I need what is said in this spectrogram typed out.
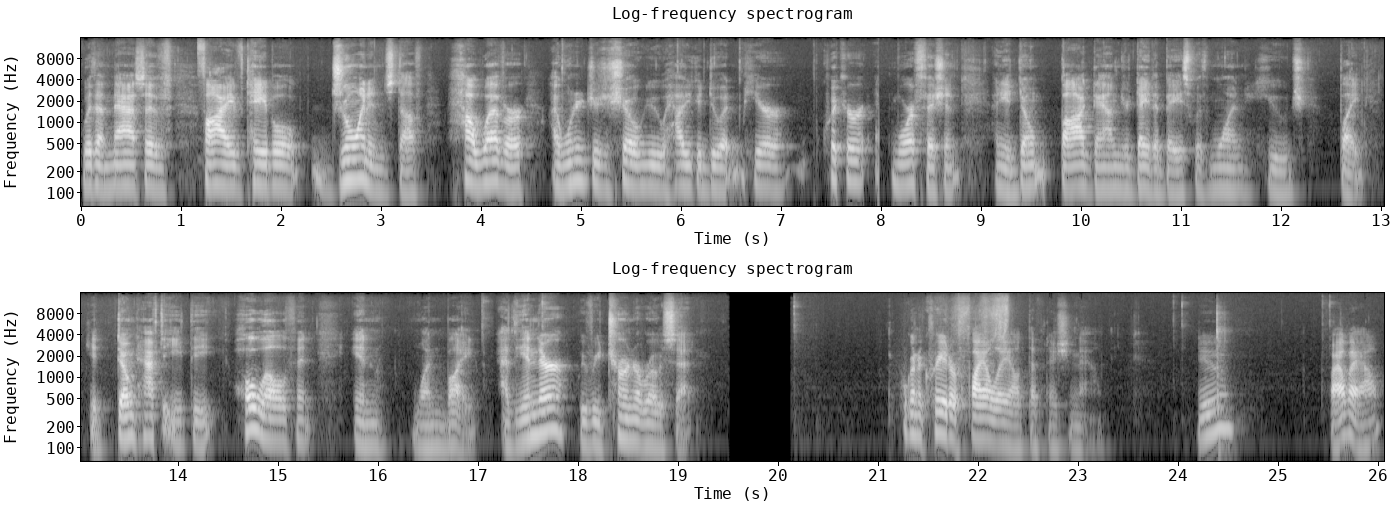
with a massive five table join and stuff. However, I wanted to show you how you could do it here quicker, more efficient, and you don't bog down your database with one huge bite. You don't have to eat the whole elephant in one bite. At the end there, we return a row set. We're going to create our file layout definition now. New file layout.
